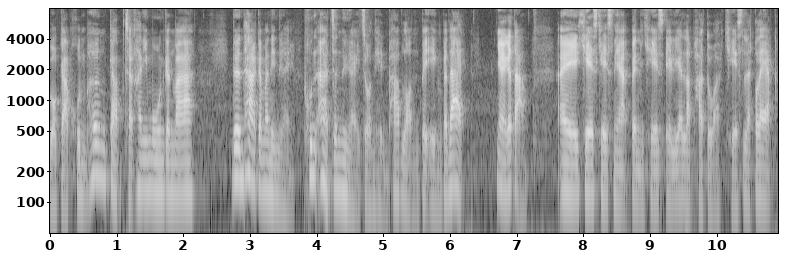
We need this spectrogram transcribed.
บวกกับคุณเพิ่งกลับจากฮันนีมูนกันมา เดินทางกันมาเหนื่อยๆคุณอาจจะเหนื่อยจนเห็นภาพหลอนไปเองก็ได้ยังไงก็ตามไอ้เคสเคสเนี้ยเป็นเคสเอเลียนลักพาตัวเคสแรกๆ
